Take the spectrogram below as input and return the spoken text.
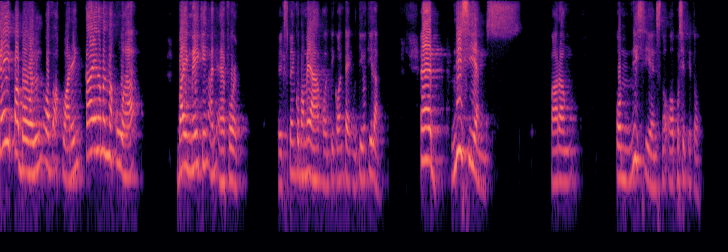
capable of acquiring, kaya naman makuha by making an effort. explain ko mamaya, konti-konti, unti-unti lang. And nescience, parang omniscience, no opposite ito.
